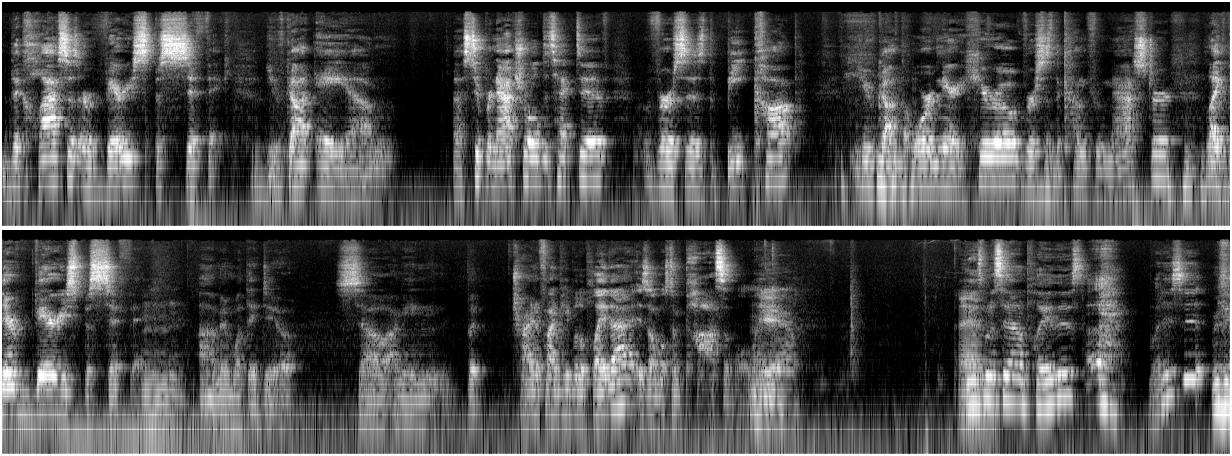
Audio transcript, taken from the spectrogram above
the classes are very specific. You've got a, um, a supernatural detective versus the beat cop. You've got the ordinary hero versus the kung fu master. Like they're very specific um, in what they do. So I mean, but trying to find people to play that is almost impossible. Like, Yeah. You guys want to sit down and play this? What is it? Was it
